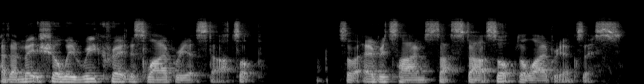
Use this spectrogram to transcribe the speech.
And then make sure we recreate this library at startup so that every time SAS starts up, the library exists.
